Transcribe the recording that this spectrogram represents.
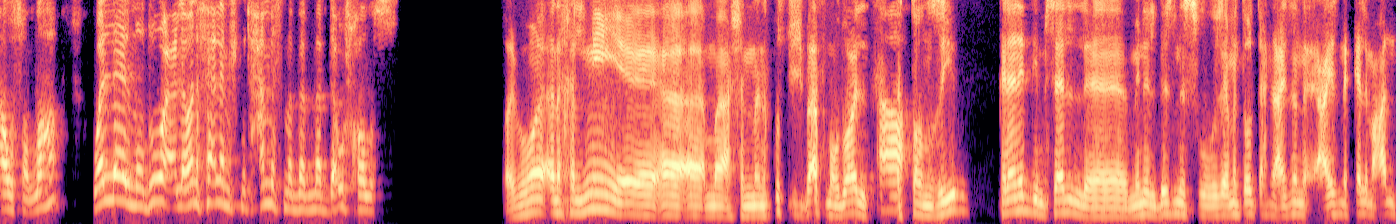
أوصل لها؟ ولا الموضوع لو أنا فعلا مش متحمس ما أبدأوش خالص؟ طيب هو أنا خليني آه، آه، آه، عشان ما نخشش بقى في موضوع ال- التنظيم. خلينا ندي مثال من البيزنس. وزي ما أنت قلت إحنا عايزين عايز نتكلم عن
